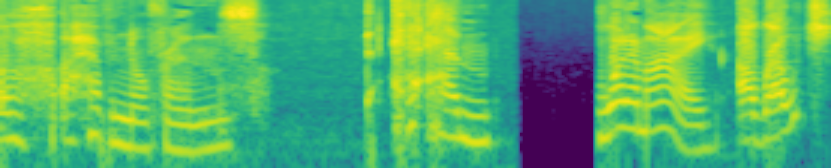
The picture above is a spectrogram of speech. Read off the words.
Ugh, I have no friends. What am I? A roach?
